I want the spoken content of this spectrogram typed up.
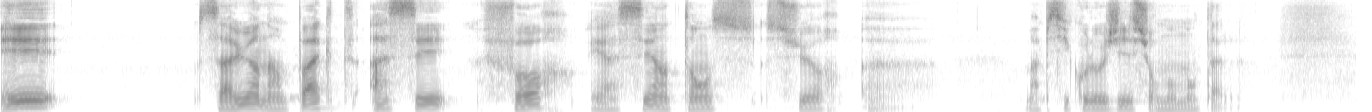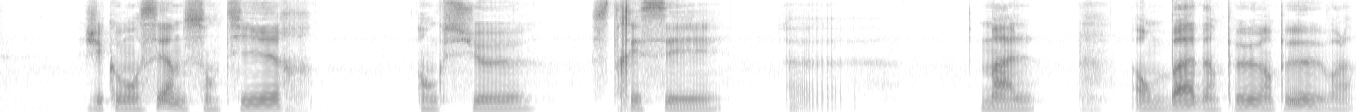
Et ça a eu un impact assez fort et assez intense sur ma psychologie et sur mon mental j'ai commencé à me sentir anxieux, stressé, euh, mal, en bas d'un peu, un peu, voilà.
